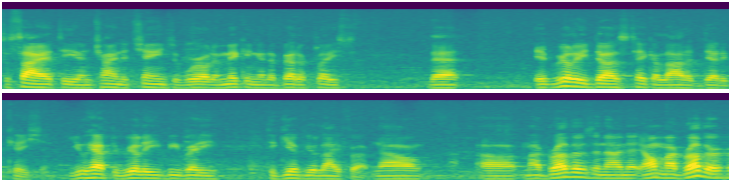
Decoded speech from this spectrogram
society and trying to change the world and making it a better place, that it really does take a lot of dedication. You have to really be ready to give your life up. Now, uh, my brothers and I, my brother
